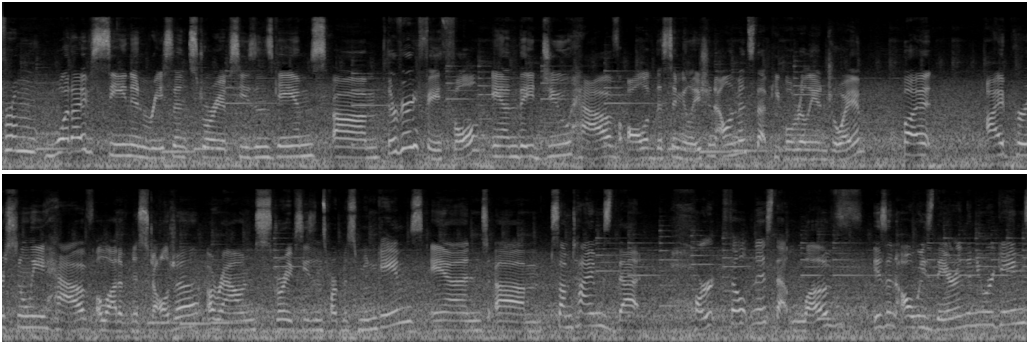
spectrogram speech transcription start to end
from what I've seen in recent Story of Seasons games, um, they're very faithful and they do have all of the simulation elements that people really enjoy. But I personally have a lot of nostalgia around Story of Seasons Harvest Moon games, and um, sometimes that heartfeltness, that love, isn't always there in the newer games.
